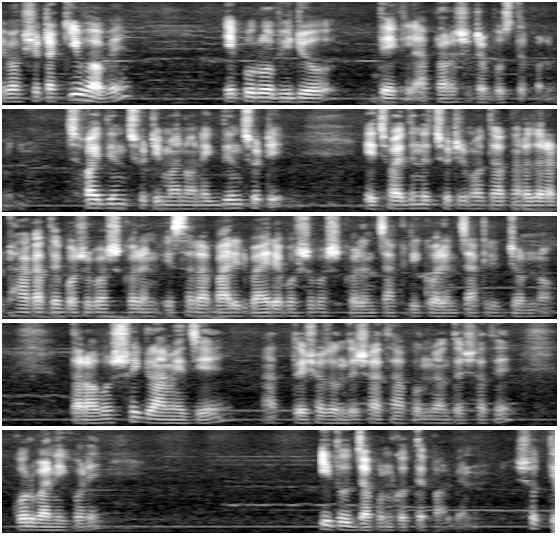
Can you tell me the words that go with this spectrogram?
এবং সেটা কীভাবে, এ পুরো ভিডিও দেখলে আপনারা সেটা বুঝতে পারবেন। ছয় দিন ছুটি মানে অনেক দিন ছুটি। এই ছয় দিনের ছুটির মধ্যে আপনারা যারা ঢাকাতে বসবাস করেন, এছাড়া বাড়ির বাইরে বসবাস করেন, চাকরি করেন, চাকরির জন্য, তারা অবশ্যই গ্রামে যেয়ে আত্মীয় স্বজনদের সাথে, আপনজনদের সাথে কোরবানি করে ঈদ উদযাপন করতে পারবেন। সত্যি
